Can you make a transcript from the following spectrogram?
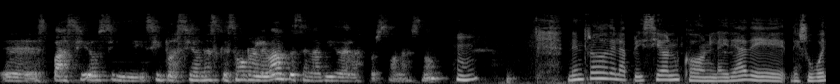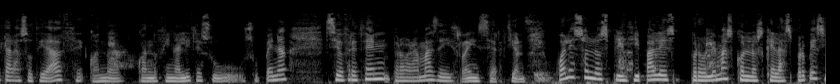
eh, espacios y situaciones que son relevantes en la vida de las personas, ¿no? Dentro de la prisión, con la idea de, su vuelta a la sociedad, eh, cuando, cuando finalice su, su pena, se ofrecen programas de reinserción. ¿Cuáles son los principales problemas con los que las propias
